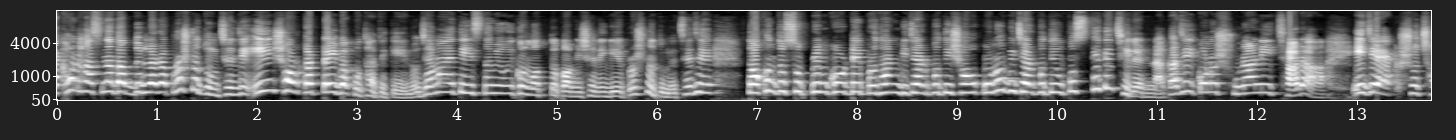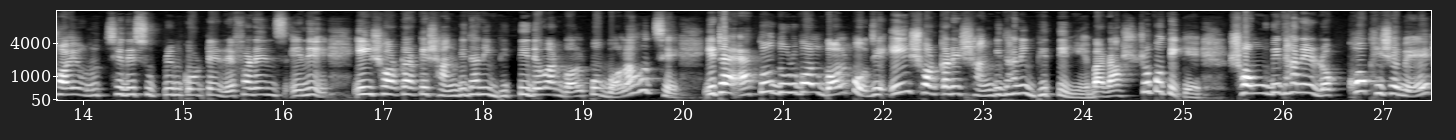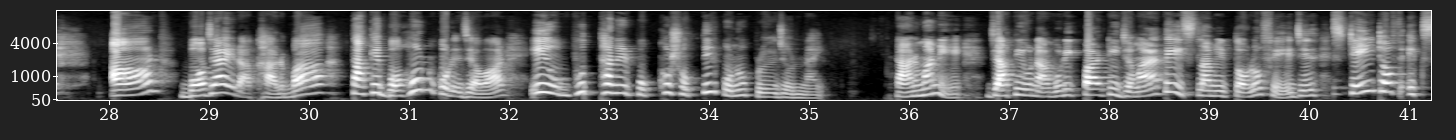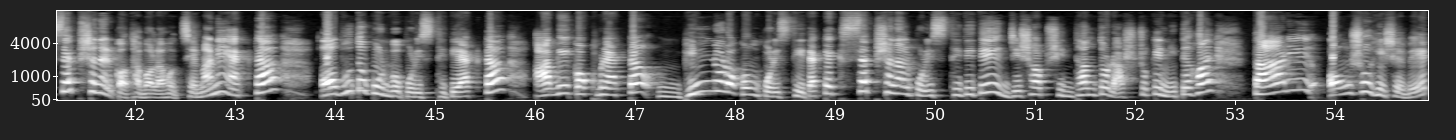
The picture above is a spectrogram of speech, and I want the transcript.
এখন হাসনাত আবদুল্লাহরা প্রশ্ন তুলছেন যে এই সরকারটাই বা কোথা থেকে এলো? জামায়াতে ইসলামী ঐকমত্য কমিশনে গিয়ে প্রশ্ন তুলেছে যে তখন তো সুপ্রিম কোর্টে প্রধান বিচারপতি সহ কোনো বিচারপতি উপস্থিতই ছিলেন না। কাজেই কোনো শুনানি ছাড়া এই যে একশো ছয় অনুচ্ছেদে সুপ্রিম কোর্টের রেফারেন্স এনে এই সরকারকে সাংবিধানিক ভিত্তি দেওয়ার গল্প বলা হচ্ছে, এটা এত দুর্বল গল্প যে এই সরকারের সাংবিধানিক ভিত্তি নিয়ে বা রাষ্ট্রপতিকে সংবিধানের রক্ষক হিসেবে আর বজায় রাখার বা তাকে বহন করে যাওয়ার এই অভ্যুত্থানের পক্ষ শক্তির কোনো প্রয়োজন নাই। তার মানে জাতীয় নাগরিক পার্টি জামায়াতে ইসলামীর তরফে যে স্টেট অফ এক্সেপশনের কথা বলা হচ্ছে মানে একটা অভূতপূর্ব পরিস্থিতি, একটা আগে কখনো একটা ভিন্ন রকম পরিস্থিতি, একটা এক্সেপশনাল পরিস্থিতিতে যেসব সিদ্ধান্ত রাষ্ট্রকে নিতে হয়, তারই অংশ হিসেবে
